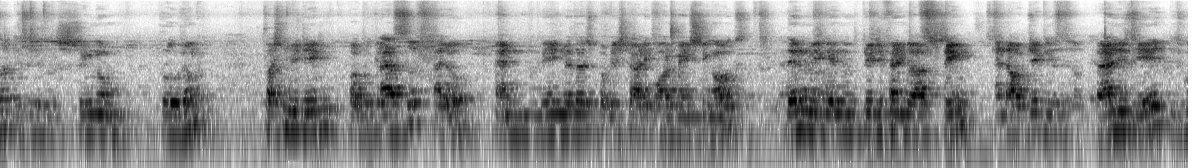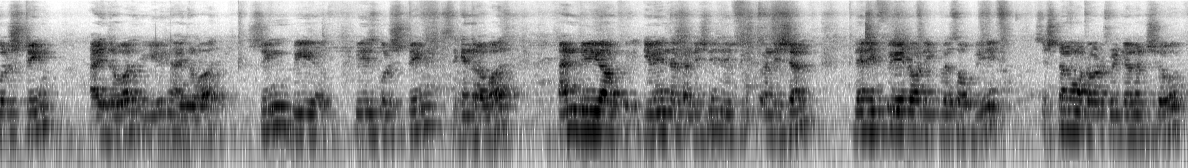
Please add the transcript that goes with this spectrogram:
Sir, this is a string program. First we take of the class hello and main methods public static or main string args. Then we can predefine class string and the object is value is a is equal to string Hyderabad, we giving Hyderabad. String b, b is equal to string Secunderabad and we are given the condition is condition. Then if a dot equals of b, system dot println show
